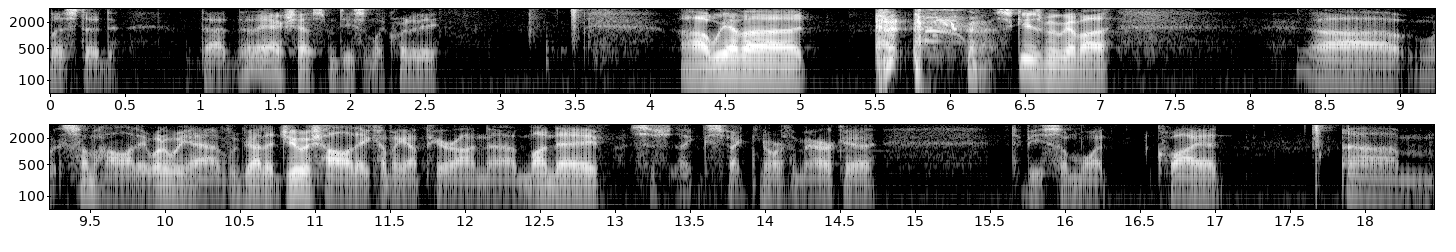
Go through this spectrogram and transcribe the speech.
listed that they actually have some decent liquidity. Uh, we have a, excuse me, we have a uh, some holiday. What do we have? We've got a Jewish holiday coming up here on uh, Monday. I expect North America to be somewhat quiet. Um,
